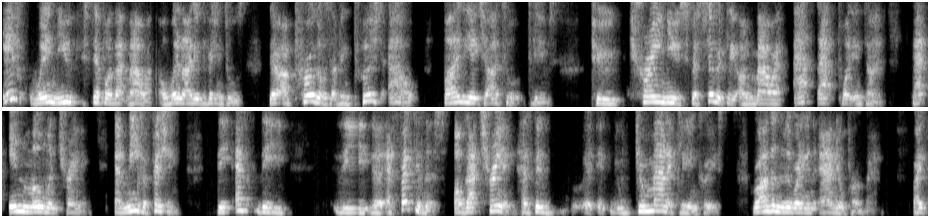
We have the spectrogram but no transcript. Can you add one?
If when you step on that malware or when I do the phishing tools, there are programs that are being pushed out by the HR teams to train you specifically on malware at that point in time, that in moment training. And me for phishing, the the the the effectiveness of that training has been dramatically increased rather than running an annual program right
